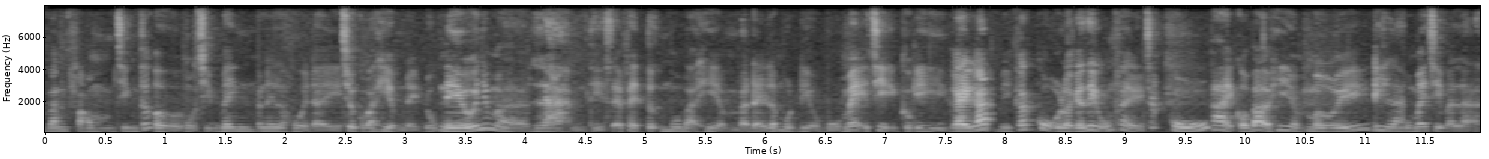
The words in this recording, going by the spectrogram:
văn phòng chính thức ở Hồ Chí Minh. Cho nên là hồi đấy chưa có bảo hiểm đầy đủ. Nếu như mà làm thì sẽ phải tự mua bảo hiểm và đấy là một điều bố mẹ chị cực kỳ gay gắt. Vì các cụ là cái gì cũng phải chắc cú. Phải có bảo hiểm mới đi làm. Bố mẹ chị bảo là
